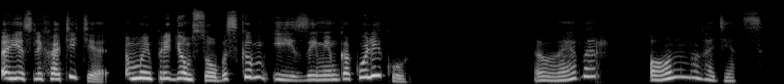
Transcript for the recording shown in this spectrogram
Если хотите, мы придем с обыском и изымем как улику. Вебер, он молодец.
